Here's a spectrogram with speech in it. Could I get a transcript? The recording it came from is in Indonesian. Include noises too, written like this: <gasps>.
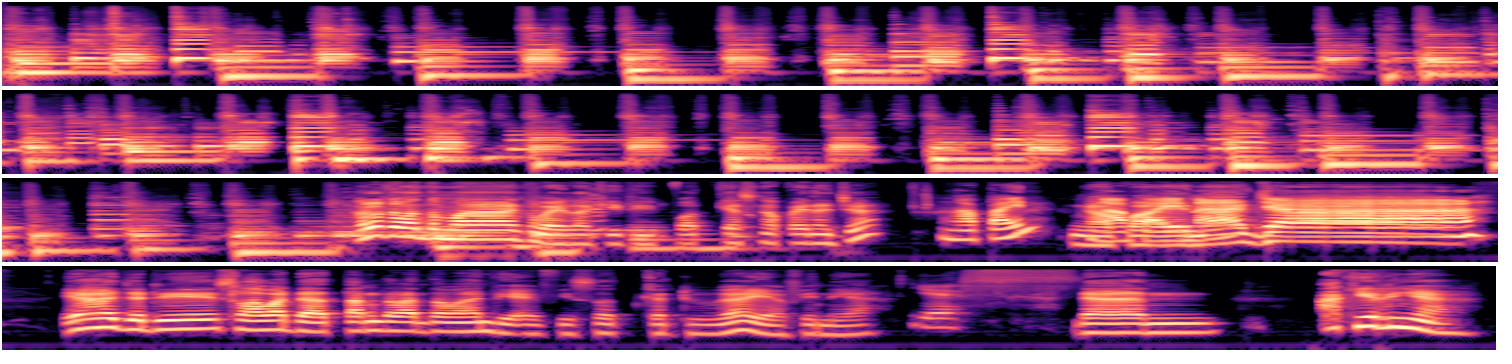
Halo teman-teman, kembali lagi di podcast ngapain aja? Ngapain? Ngapain aja. Ya, jadi selamat datang teman-teman di episode kedua ya, Vin ya. Yes. Dan akhirnya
